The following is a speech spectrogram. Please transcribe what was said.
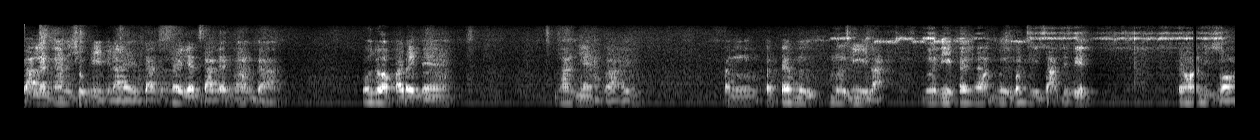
การแรงงานในช่วงนี้ก็ได้การใช้เรียนการแรงงานกับโอ้ยว่าไปไปแม่งานแย่หลาย ตั้งตั้งแต่มือมือนี่ล่ะ มือนี่ไปหอดมือวันที่สามสิบเอ็ดไปหอดที่สอง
